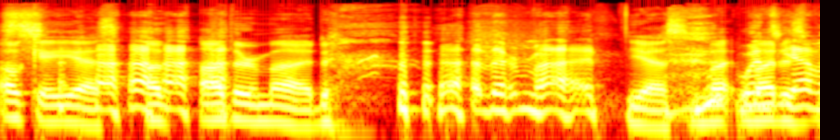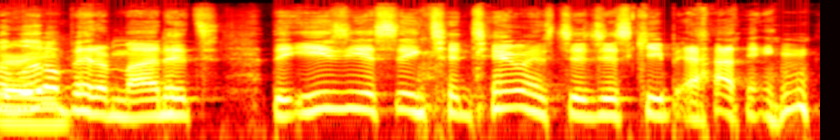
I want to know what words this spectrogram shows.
Okay, yes, o- other mud. other mud. yes, mud, Once mud you have very, a little bit of mud, it's the easiest thing to do is to just keep adding.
